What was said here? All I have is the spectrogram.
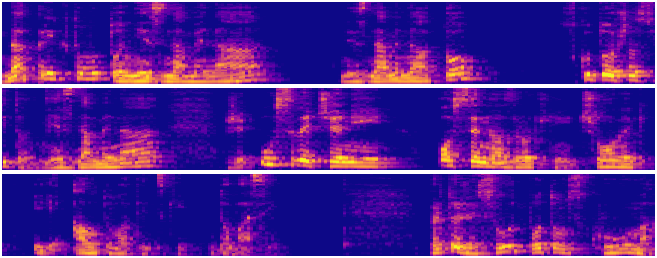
Napriek tomu to neznamená, neznamená to, v skutočnosti to neznamená, že usvedčený 18-ročný človek ide automaticky do basy. Pretože súd potom skúma.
